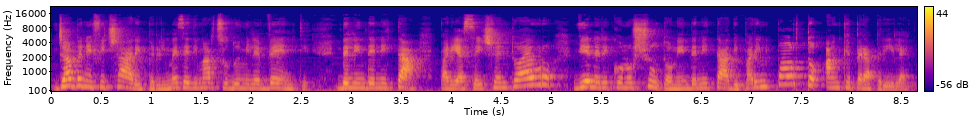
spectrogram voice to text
già beneficiari per il mese di marzo 2020 dell'indennità pari a 600 euro, viene riconosciuta un'indennità di pari importo anche per aprile.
